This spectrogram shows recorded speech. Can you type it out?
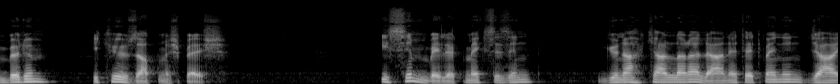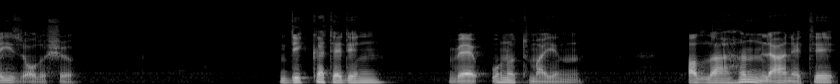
Bölüm 265 İsim belirtmeksizin günahkarlara lanet etmenin caiz oluşu. Dikkat edin ve unutmayın. Allah'ın laneti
